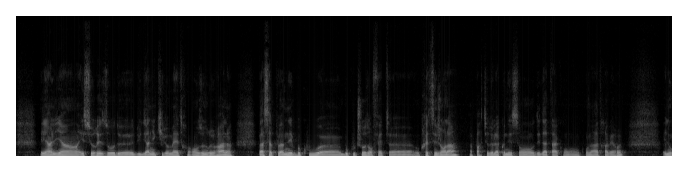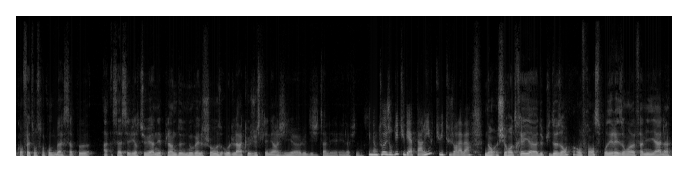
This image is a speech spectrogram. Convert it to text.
et un lien et ce réseau de, du dernier kilomètre en zone rurale, bah, ça peut amener beaucoup, euh, beaucoup de choses en fait euh, auprès de ces gens-là, à partir de la connaissance, des datas qu'on a à travers eux. Et donc en fait, on se rend compte bah, que ça peut c'est assez vertueux, amener plein de nouvelles choses au-delà que juste l'énergie, euh, le digital et, et, la finance. Et donc toi aujourd'hui tu vis à Paris ou tu vis toujours là-bas? Non, je suis rentré euh, depuis deux ans en France pour des raisons euh, familiales.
